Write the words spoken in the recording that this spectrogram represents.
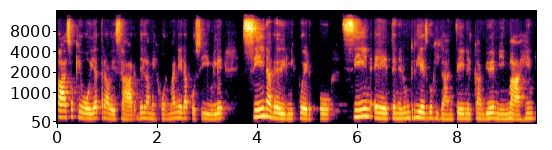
paso que voy a atravesar de la mejor manera posible sin agredir mi cuerpo, sin eh, tener un riesgo gigante en el cambio de mi imagen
